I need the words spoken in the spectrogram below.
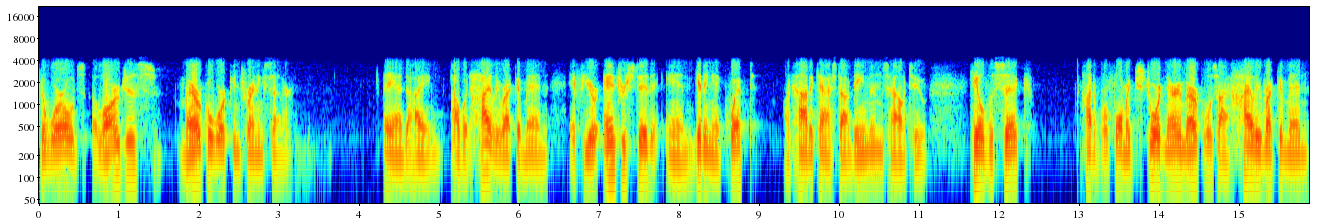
the world's largest miracle working training center. And I I would highly recommend if you're interested in getting equipped on how to cast out demons, how to heal the sick, how to perform extraordinary miracles, I highly recommend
